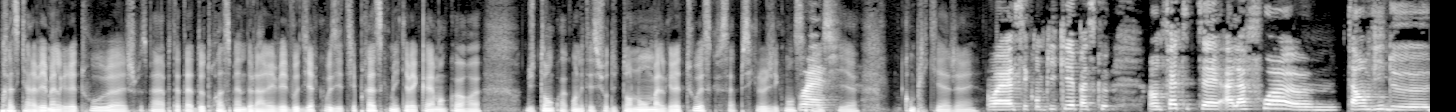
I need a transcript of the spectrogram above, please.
presque arrivé malgré tout, euh, je sais pas, peut-être à deux trois semaines de l'arrivée, de vous dire que vous étiez presque, mais qu'il y avait quand même encore euh, du temps, quoi, qu'on était sur du temps long malgré tout? Est-ce que ça psychologiquement c'est Ouais. aussi euh, compliqué à gérer Ouais, c'est compliqué parce que en fait, t'es à la fois euh, t'as envie de,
